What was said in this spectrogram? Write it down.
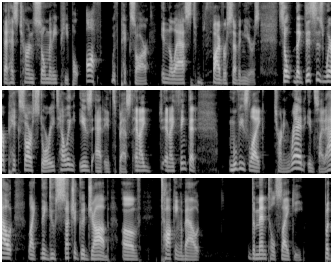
that has turned so many people off with Pixar in the last five or seven years. So like this is where Pixar storytelling is at its best. And I and I think that movies like Turning Red, Inside Out, like they do such a good job of talking about the mental psyche. But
